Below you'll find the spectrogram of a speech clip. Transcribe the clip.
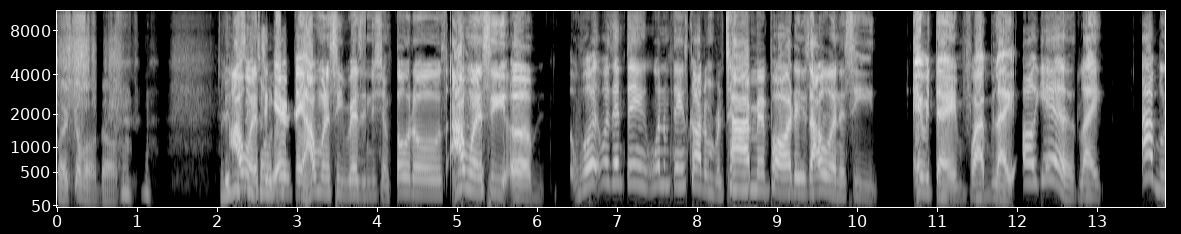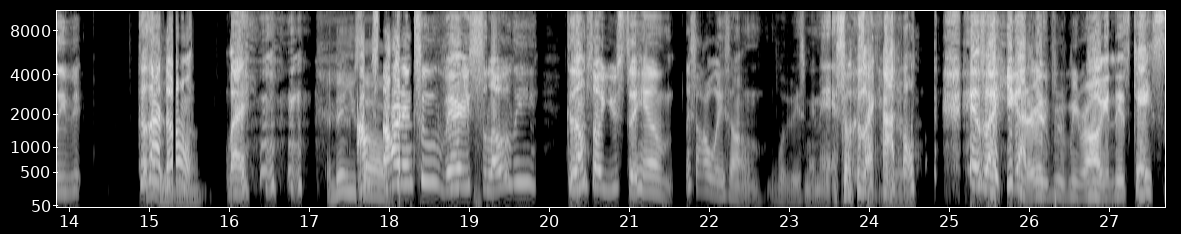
Like, come on, dog. I want to see everything. I want to see resignation photos. I want to see uh, what was that thing? What them things called them retirement parties? I want to see everything before I be like, oh yeah, like I believe it, cause I, it don't. Like And then you I'm starting to very slowly, cause I'm so used to him. It's always something with Vince man. so it's like I don't. It's like you gotta really prove me wrong in this case.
